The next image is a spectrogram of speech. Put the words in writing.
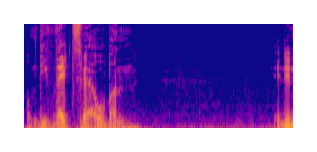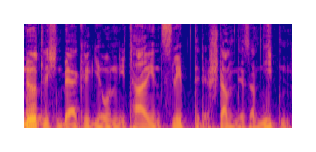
um die Welt zu erobern. In den nördlichen Bergregionen Italiens lebte der Stamm der Samniten,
